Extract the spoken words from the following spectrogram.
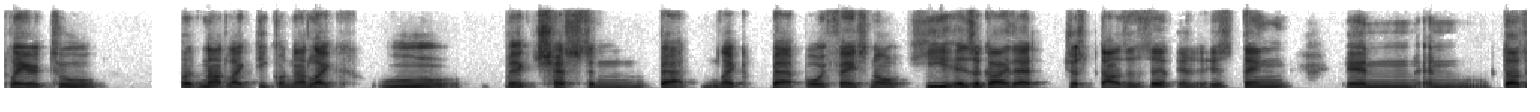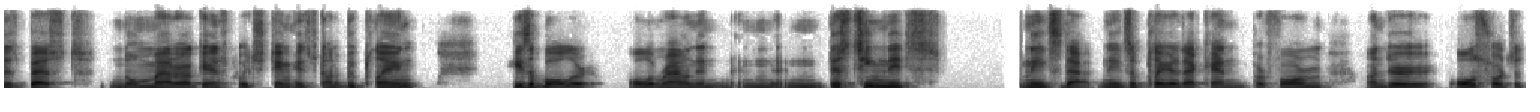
player too, but not like Tico, not like ooh big chest and bad like bad boy face. No, he is a guy that just does his his thing and and does his best no matter against which team he's going to be playing. He's a baller all around, and, and, and this team needs needs that needs a player that can perform under all sorts of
